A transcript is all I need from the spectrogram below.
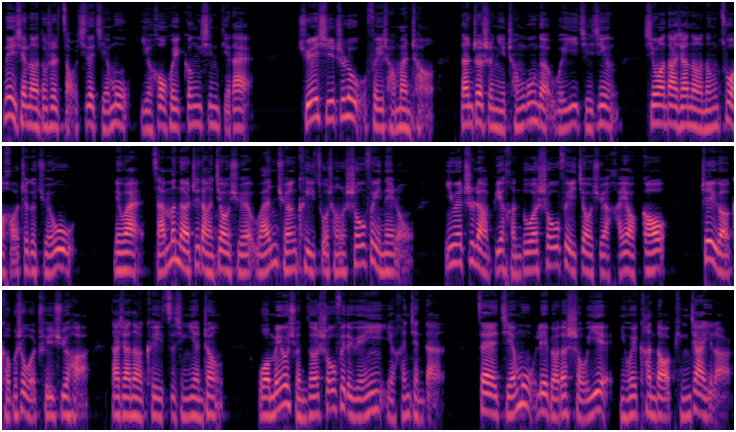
那些呢都是早期的节目，以后会更新迭代。学习之路非常漫长，但这是你成功的唯一捷径。希望大家呢能做好这个觉悟。另外，咱们的这档教学完全可以做成收费内容，因为质量比很多收费教学还要高。这个可不是我吹嘘哈，大家呢可以自行验证。我没有选择收费的原因也很简单，在节目列表的首页你会看到评价一栏，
